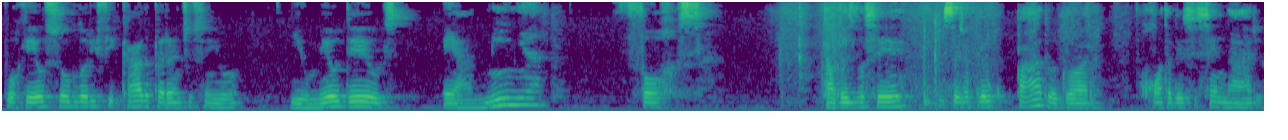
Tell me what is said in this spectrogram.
porque eu sou glorificado perante o Senhor, e o meu Deus é a minha força. Talvez você esteja preocupado agora por conta desse cenário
